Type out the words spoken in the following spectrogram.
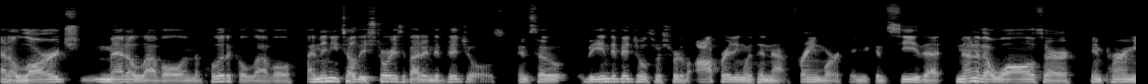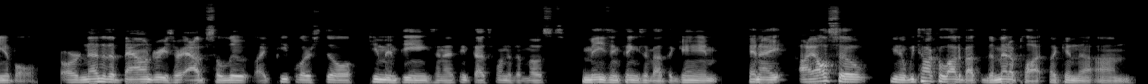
at a large meta level and the political level. And then you tell these stories about individuals. And so the individuals are sort of operating within that framework. And you can see that none of the walls are impermeable or none of the boundaries are absolute. Like people are still human beings. And I think that's one of the most amazing things about the game. And I, I also, you know, we talk a lot about the meta plot, like in the, um,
